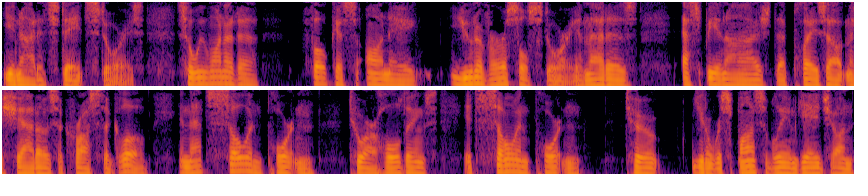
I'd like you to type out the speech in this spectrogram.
United States stories. So we wanted to focus on a universal story, and that is espionage that plays out in the shadows across the globe. And that's so important to our holdings. It's so important to you know responsibly engage on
